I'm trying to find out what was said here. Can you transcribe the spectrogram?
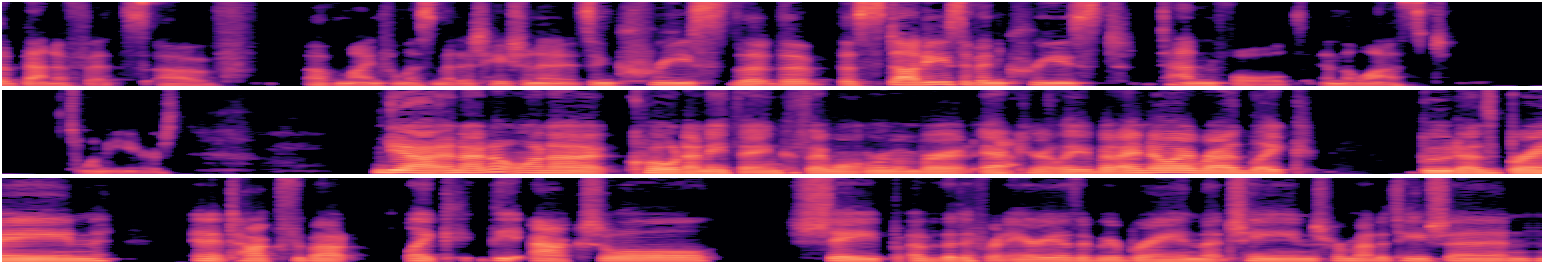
the benefits of of mindfulness meditation and it's increased the the the studies have increased tenfold in the last 20 years yeah and i don't want to quote anything because i won't remember it accurately but i know i read like buddha's brain and it talks about like the actual shape of the different areas of your brain that change for meditation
